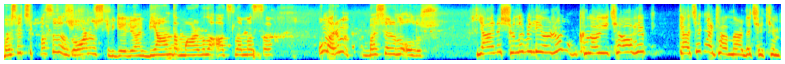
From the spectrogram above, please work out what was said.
başa çıkması da zormuş gibi geliyor. Yani bir anda Marvel'a atlaması. Umarım başarılı olur. Yani şunu biliyorum Chloe Zhao hep gerçek mekanlarda çekim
